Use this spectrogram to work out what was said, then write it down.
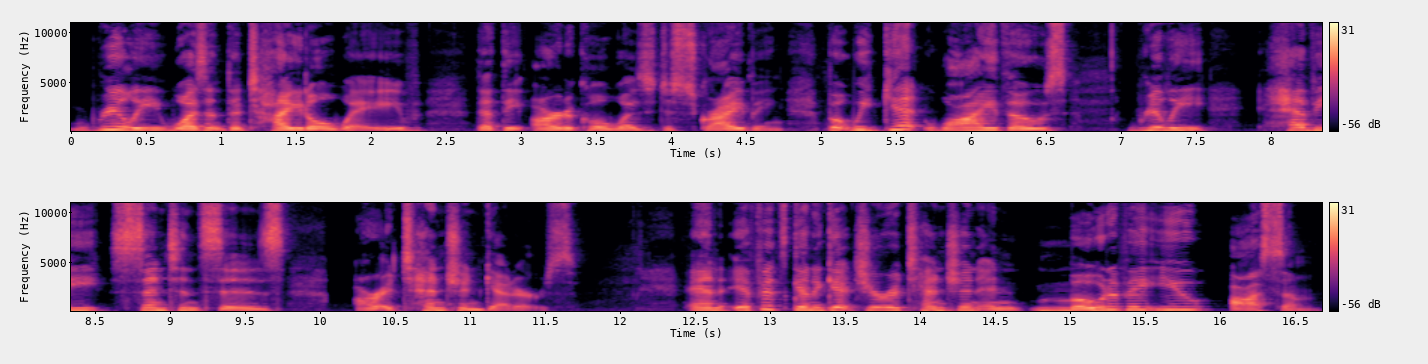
really wasn't the tidal wave that the article was describing. But we get why those really heavy sentences are attention getters. And if it's going to get your attention and motivate you, awesome.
